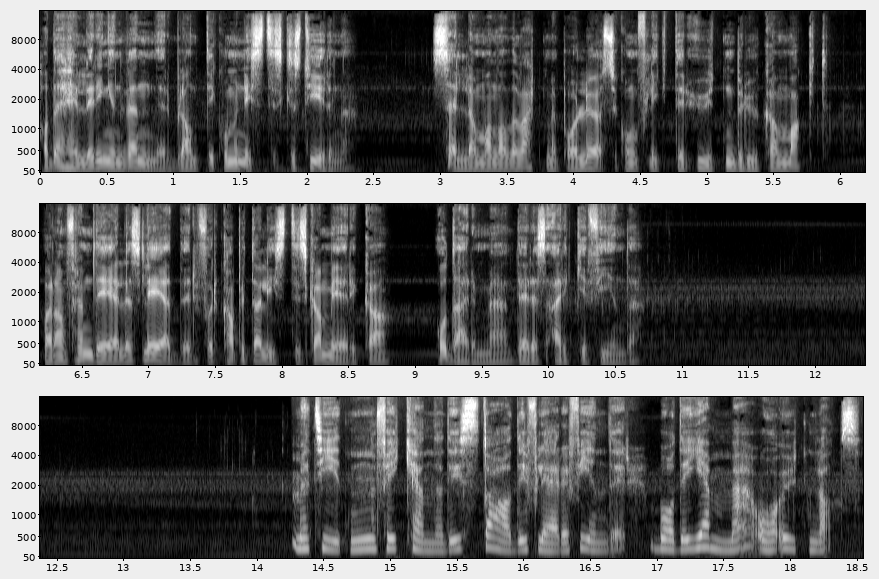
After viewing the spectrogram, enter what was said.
hadde heller ingen venner blant de kommunistiske styrene. Selv om han hadde vært med på å løse konflikter uten bruk av makt, var han fremdeles leder for kapitalistiske Amerika, og dermed deres erkefiende. Med tiden fikk Kennedy stadig flere fiender, både hjemme og utenlands.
